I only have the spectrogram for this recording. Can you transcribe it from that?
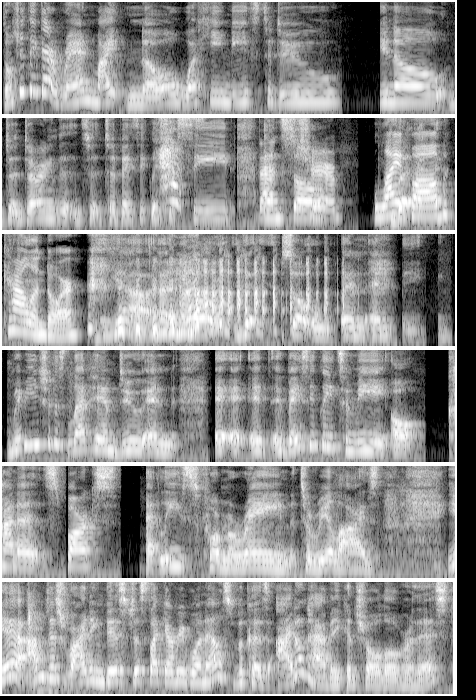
"Don't you think that Rand might know what he needs to do?" You know, d- during the to, to basically succeed. That's and so, true. Light But- bulb, calendar. yeah, uh, you know, the, so and and maybe you should just let him do. And it it, it basically to me all kind of sparks at least for Moiraine to realize, yeah, I'm just writing this just like everyone else because I don't have any control over this.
